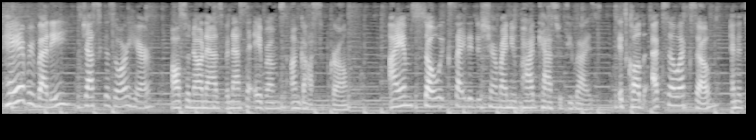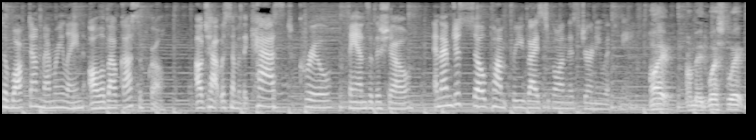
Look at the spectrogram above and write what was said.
Hey, everybody. Jessica Szohr here, also known as Vanessa Abrams on Gossip Girl. I am so excited to share my new podcast with you guys. It's called XOXO, and it's a walk down memory lane all about Gossip Girl. I'll chat with some of the cast, crew, fans of the show, and I'm just so pumped for you guys to go on this journey with me. Hi, I'm Ed Westwick.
